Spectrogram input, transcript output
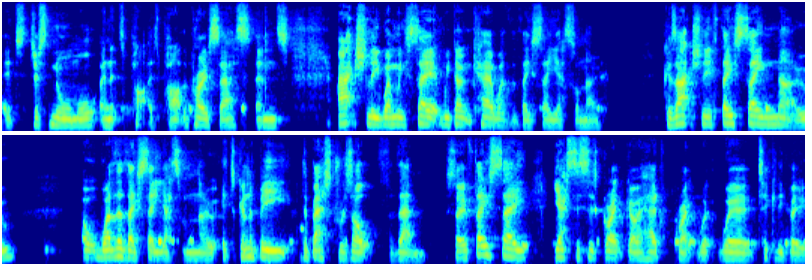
it's just normal and it's part it's part of the process. And actually when we say it we don't care whether they say yes or no. Because actually if they say no or whether they say yes or no it's going to be the best result for them so if they say, yes, this is great, go ahead, great, we're, we're tickety boo.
